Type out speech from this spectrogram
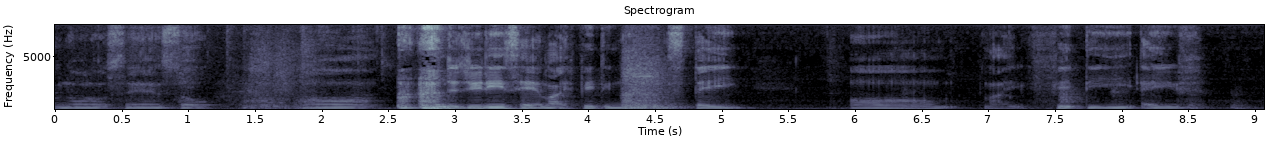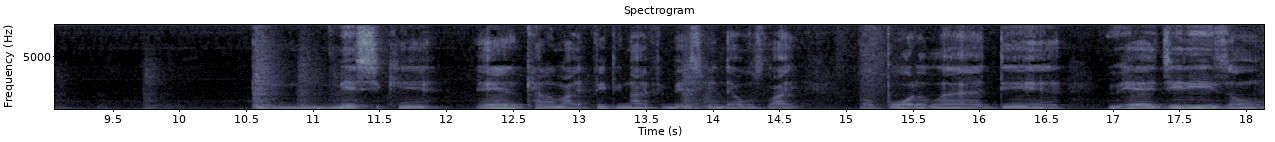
You know what I'm saying? So um, the GDs had like 59th State, um, like 58th in Michigan, and kind of like 59th in Michigan. That was like or borderline. Then you had GDs on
